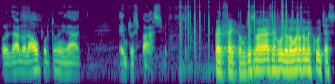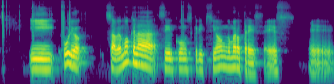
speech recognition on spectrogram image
por darnos la oportunidad en tu espacio. Perfecto, muchísimas gracias Julio, qué bueno que me escuchas. Y Julio, sabemos que la circunscripción número 3 es, eh,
